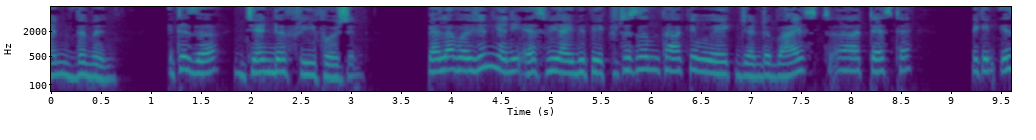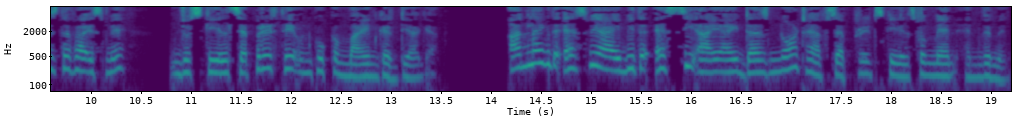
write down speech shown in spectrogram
and women it is a gender free version پہلا ورژن یعنی S V I B P ایک کرٹیسم تھا کہ وہ ایک جینڈر بائسڈ ٹیسٹ ہے لیکن اس دفعہ اس میں جو اسکیل سیپریٹ تھے ان کو کمبائن کر دیا گیا in like the S B I B the S C I I does not have separate scale for men and women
